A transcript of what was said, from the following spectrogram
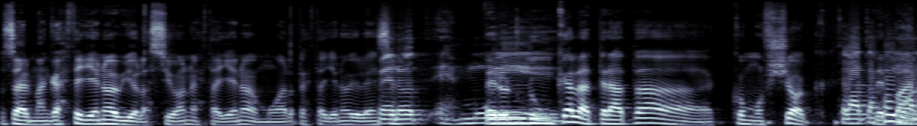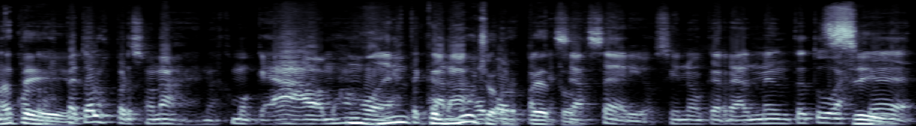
o sea, el manga está lleno de violación, está lleno de muerte, está lleno de violencia, pero, Pero es muy... nunca la trata como shock. Trata de con te- respeto a los personajes, no es como que, ah, vamos a joder a este con carajo mucho por, para que respeto. sea serio, sino que realmente tú ves Sí. que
